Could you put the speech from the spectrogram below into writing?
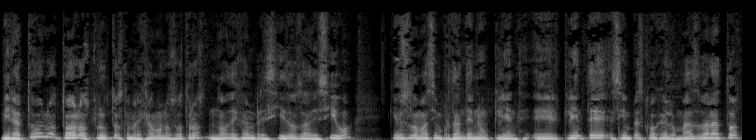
Mira, todo lo- todos los productos que manejamos nosotros no dejan residuos de adhesivo, que eso es lo más importante en un cliente. El cliente siempre escoge lo más barato,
